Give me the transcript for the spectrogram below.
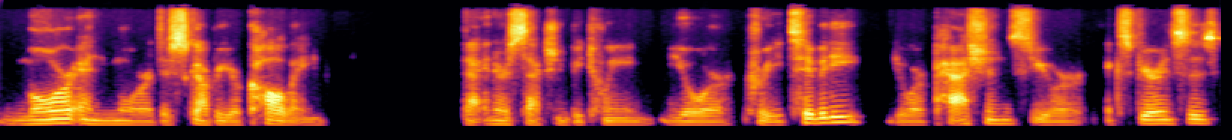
more and more discover your calling that intersection between your creativity, your passions, your experiences,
